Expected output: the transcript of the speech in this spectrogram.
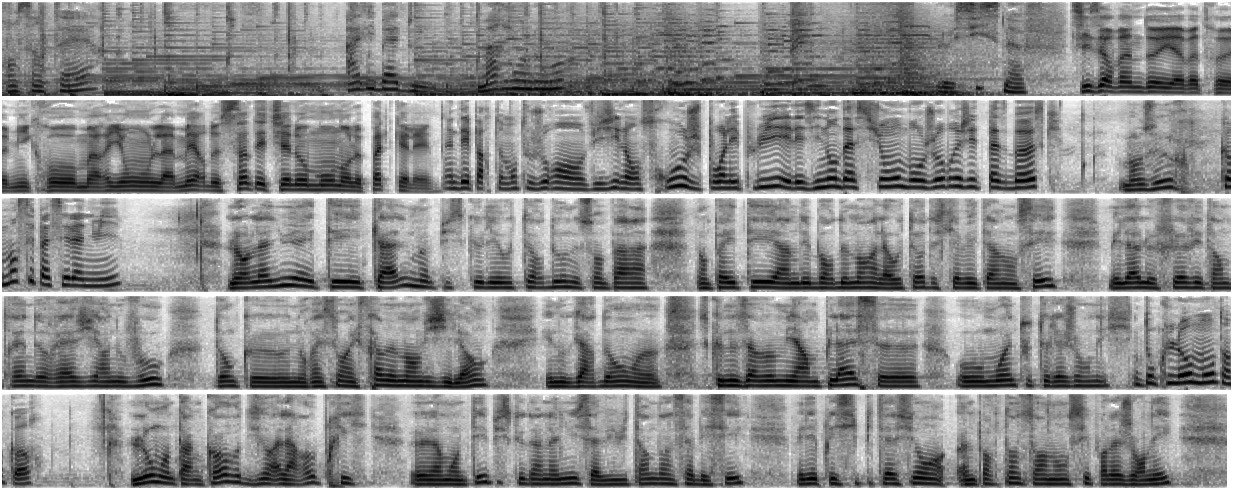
France Inter, Alibadou, Marion Lourd, le 6-9. 6h22 et à votre micro, Marion, la maire de Saint-Étienne-au-Mont dans le Pas-de-Calais. Un département toujours en vigilance rouge pour les pluies et les inondations. Bonjour Brigitte Passebosque. Bonjour. Comment s'est passée la nuit? Alors la nuit a été calme puisque les hauteurs d'eau ne sont pas n'ont pas été un débordement à la hauteur de ce qui avait été annoncé, mais là le fleuve est en train de réagir à nouveau, donc euh, nous restons extrêmement vigilants et nous gardons euh, ce que nous avons mis en place euh, au moins toute la journée. Donc l'eau monte encore? L'eau monte encore, disons, elle a repris la montée puisque dans la nuit ça avait eu tendance à baisser, mais les précipitations importantes sont annoncées pour la journée,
